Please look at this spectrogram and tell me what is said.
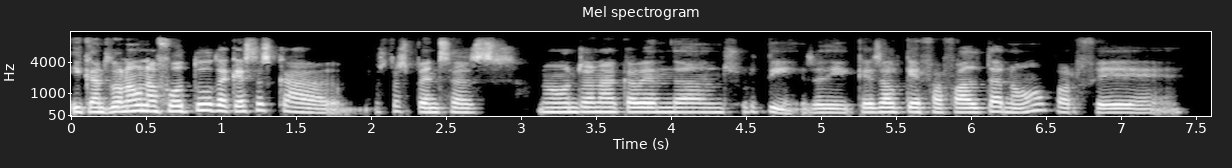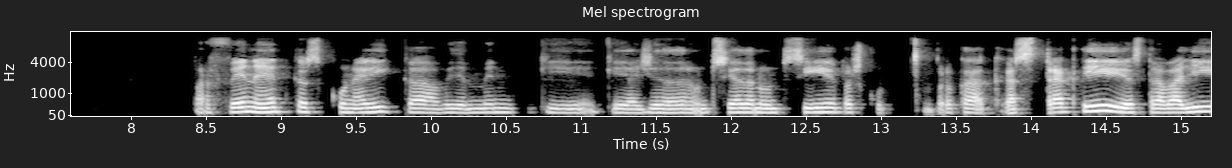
i que ens dona una foto d'aquestes que, ostres, penses, no ens n'acabem de sortir. És a dir, què és el que fa falta no? per fer per fer net que es conegui que, evidentment, qui, qui hagi de denunciar, denunciï, però, però que, que es tracti i es treballi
